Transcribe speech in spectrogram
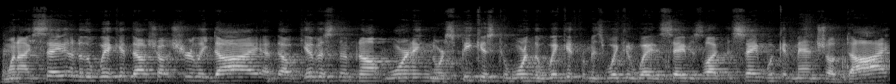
when I say unto the wicked, Thou shalt surely die, and thou givest them not warning, nor speakest to warn the wicked from his wicked way to save his life, the same wicked man shall die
